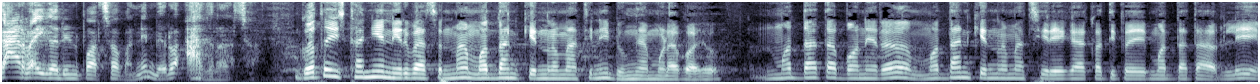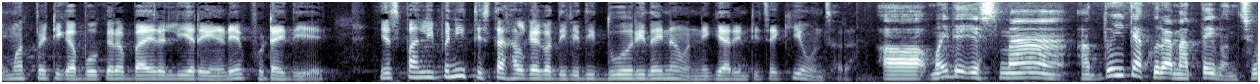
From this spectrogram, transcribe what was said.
कारवाही गरिनुपर्छ भन्ने मेरो आग्रह छ। गत स्थानीय निर्वाचनमा मतदान केन्द्रमाथि नै ढुङ्गा मुडा भयो। मतदाता बनेर मतदान केन्द्रमा छिरेका कतिपय मतदाताहरूले मतपेटिका बोकेर बाहिर लिएर हिँडे फुटाइदिए। यसपालि पनि त्यस्ता खालका गतिविधि दोहोरिँदैन भन्ने ग्यारेन्टी चाहिँ के हुन्छ र? मैले यसमा दुईवटा कुरा मात्रै भन्छु।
